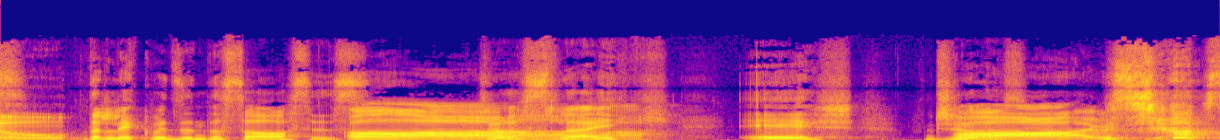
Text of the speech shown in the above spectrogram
No, the liquids and the sauces, Oh, just like it. Just oh, it was just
